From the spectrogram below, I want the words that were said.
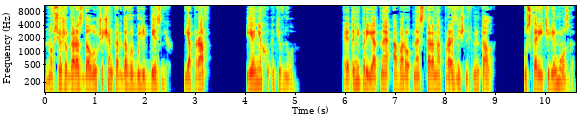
но все же гораздо лучше, чем когда вы были без них. Я прав? Я неохотно кивнула. Это неприятная оборотная сторона праздничных менталок. Ускорители мозга,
